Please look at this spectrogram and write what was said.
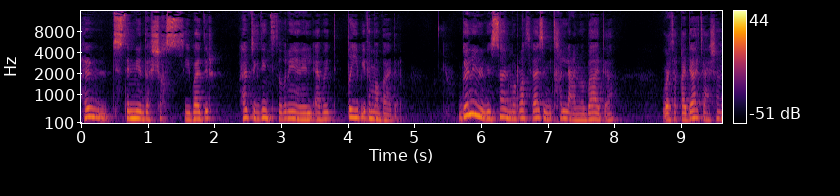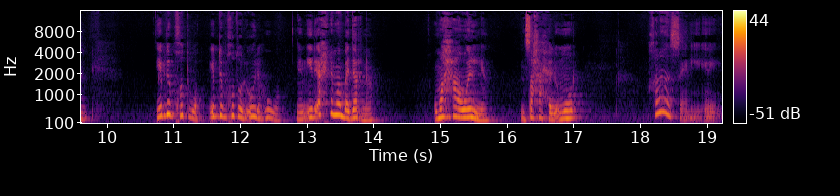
هل تستنين ذا الشخص يبادر؟ هل تقدرين تنتظرينه للأبد؟ طيب إذا ما بادر وقال لي إن الإنسان مرات لازم يتخلى عن مبادئه واعتقاداته عشان يبدأ بخطوة يبدأ بخطوة الأولى هو لأن إذا إحنا ما بادرنا وما حاولنا نصحح الأمور خلاص يعني, يعني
